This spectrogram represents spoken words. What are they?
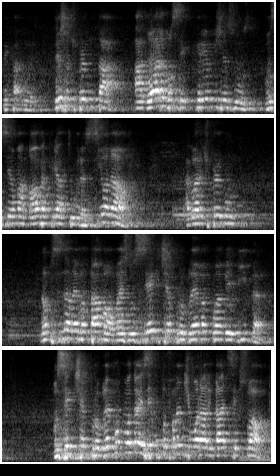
pecadores. Deixa eu te perguntar: agora você creu em Jesus, você é uma nova criatura, sim ou não? Agora eu te pergunto: não precisa levantar a mão, mas você que tinha problema com a bebida, você que tinha problema, vamos botar um exemplo, estou falando de moralidade sexual.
